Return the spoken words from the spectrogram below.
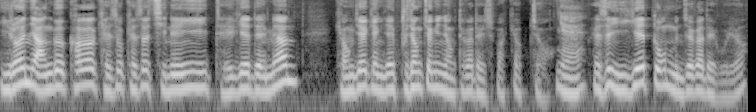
이런 양극화가 계속해서 진행이 되게 되면 경제에 굉장히 부정적인 형태가 될 수밖에 없죠. 예. 그래서 이게 또 문제가 되고요.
